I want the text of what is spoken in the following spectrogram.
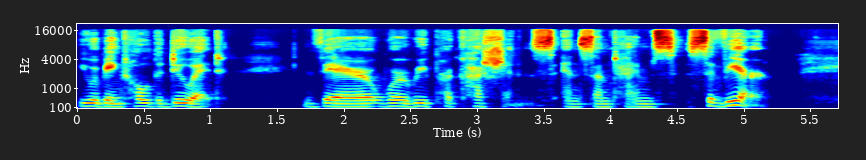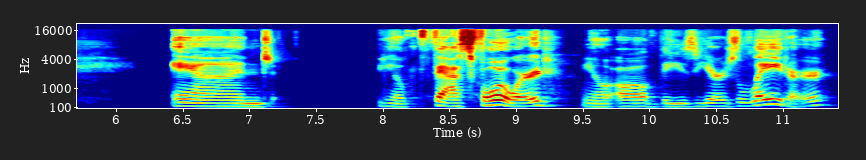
you were being told to do it there were repercussions and sometimes severe. And, you know, fast forward, you know, all these years later,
